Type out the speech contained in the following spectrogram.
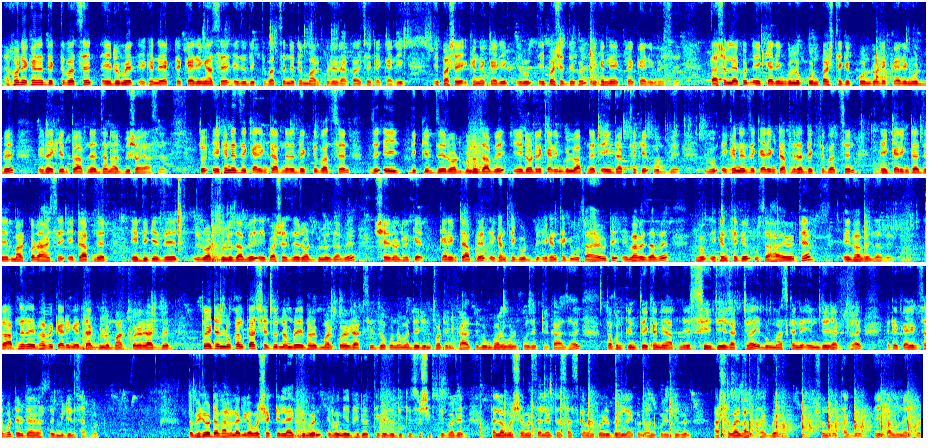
এখন এখানে দেখতে পাচ্ছেন, এই রুমের এখানে একটা ক্যারিং আছে। এই যে দেখতে পাচ্ছেন, এটা মার্ক করে রাখা হয়েছে এটা ক্যারিং এই পাশে এখানে ক্যারিং এবং এই পাশে দেখুন, এখানে একটা ক্যারিং হয়েছে। তা আসলে এখন এই ক্যারিংগুলো কোন পাশ থেকে কোন রোডে ক্যারিং উঠবে, এটাই কিন্তু আপনার জানার বিষয় আছে। তো এখানে যে ক্যারিংটা আপনারা দেখতে পাচ্ছেন যে এই দিকের যে রডগুলো যাবে, এই রডের ক্যারিংগুলো আপনার এই দাগ থেকে উঠবে। এবং এখানে যে ক্যারিংটা আপনারা দেখতে পাচ্ছেন, এই ক্যারিংটা যে মার্ক করা হয়েছে, এটা আপনার এইদিকে যে রডগুলো যাবে, এই পাশে যে রডগুলো যাবে, সেই রডের ক্যারিংটা আপনার এখান থেকে উঠবে। এখান থেকে উঁচা হয়ে উঠে এভাবে যাবে এবং এখান থেকে উঁচা হয়ে উঠে এইভাবে যাবে। তো আপনারা এভাবে ক্যারিংয়ের দাগগুলো মার্ক করে রাখবেন। তো এটা লোকাল কাজ, সেজন্য আমরা এভাবে মার্ক করে রাখছি। যখন আমাদের ইম্পর্টেন্ট কাজ এবং বড় বড় প্রজেক্টের কাজ হয়, তখন কিন্তু এখানে আপনার সি দিয়ে রাখতে হয় এবং মাঝখানে এম দিয়ে রাখতে হয়। এটা ক্যারিং সাপোর্ট এটা হচ্ছে মিডিল সাপোর্ট তো ভিডিওটা ভালো লাগলে অবশ্যই একটি লাইক দেবেন এবং এই ভিডিও থেকে যদি কিছু শিখতে পারেন, তাহলে অবশ্যই আমার চ্যানেলটা সাবস্ক্রাইব করে বেল আইকন অন করে দিবেন। আর সবাই ভালো থাকবেন, সুন্দর থাকবেন, এই কামনাই করি।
